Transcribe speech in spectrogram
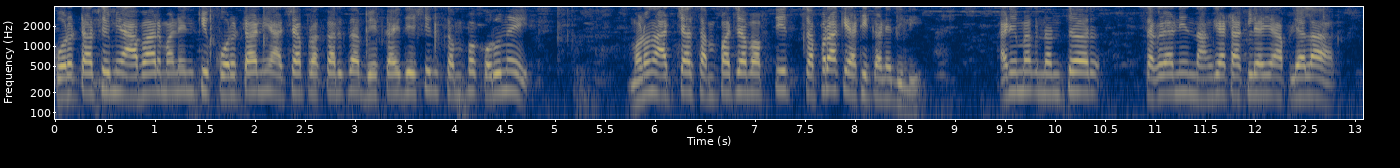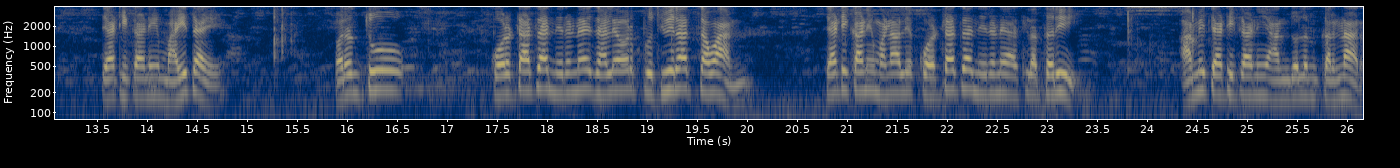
कोर्टाचे मी आभार मानेन की कोर्टाने अशा प्रकारचा बेकायदेशीर संप करू नये म्हणून आजच्या संपाच्या बाबतीत चपराक या ठिकाणी दिली. आणि मग नंतर सगळ्यांनी नांग्या टाकल्या हे आपल्याला त्या ठिकाणी माहीत आहे. परंतु कोर्टाचा निर्णय झाल्यावर पृथ्वीराज चव्हाण त्या ठिकाणी म्हणाले कोर्टाचा निर्णय असला तरी आम्ही त्या ठिकाणी आंदोलन करणार.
